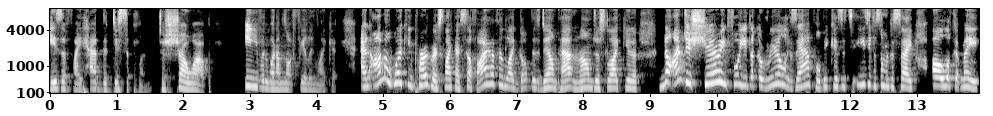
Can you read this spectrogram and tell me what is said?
is if I have the discipline to show up even when I'm not feeling like it. And I'm a work in progress like myself. I haven't like got this down pat and I'm just like, you know, no, I'm just sharing for you like a real example because it's easy for someone to say, oh, look at me.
